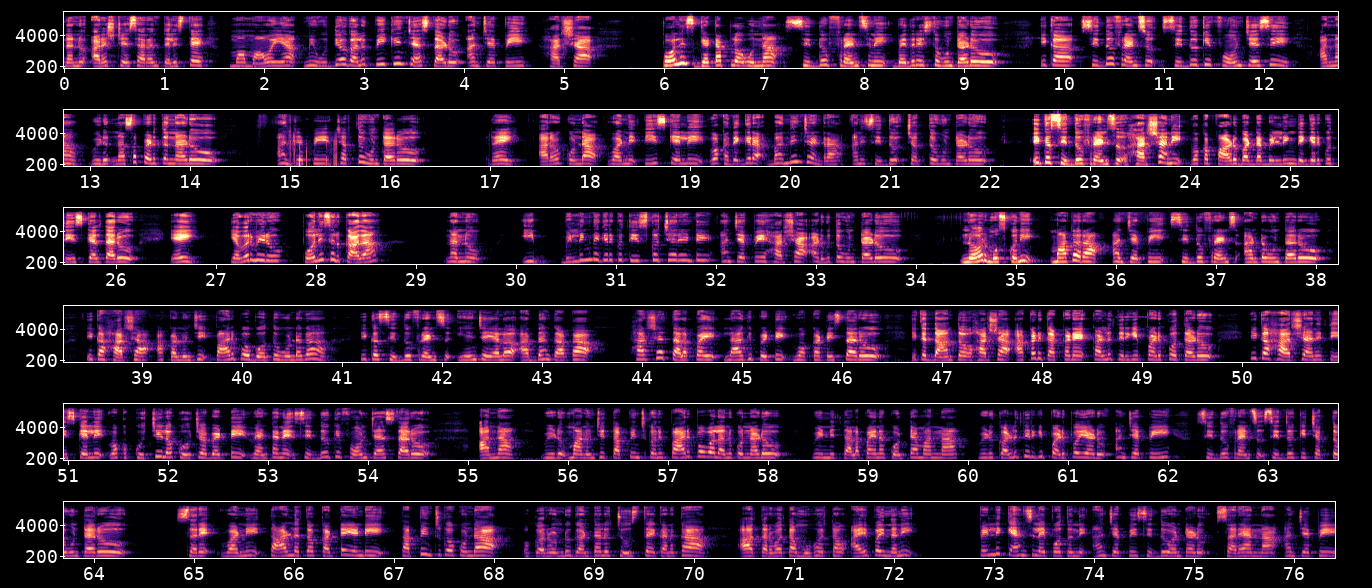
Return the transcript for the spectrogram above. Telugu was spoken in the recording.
నన్ను అరెస్ట్ చేశారని తెలిస్తే మా మామయ్య మీ ఉద్యోగాలు పీకించేస్తాడు అని చెప్పి హర్ష. పోలీస్ గెటప్లో ఉన్న సిద్ధు ఫ్రెండ్స్ని బెదిరిస్తూ ఉంటాడు. ఇక సిద్ధు ఫ్రెండ్స్ సిద్ధుకి ఫోన్ చేసి అన్న వీడు నస పెడుతున్నాడు అని చెప్పి చెప్తూ ఉంటారు. రేయ్ అరవకుండా వాడిని తీసుకెళ్ళి ఒక దగ్గర బంధించండ్రా అని సిద్ధు చెప్తూ ఉంటాడు. ఇక సిద్ధు ఫ్రెండ్స్ హర్షని ఒక పాడుబడ్డ బిల్డింగ్ దగ్గరకు తీసుకెళ్తారు. ఏయ్ ఎవరు మీరు? పోలీసులు కాదా? నన్ను ఈ బిల్డింగ్ దగ్గరకు తీసుకొచ్చారేంటి? అని చెప్పి హర్ష అడుగుతూ ఉంటాడు. నోరు మూసుకొని మాతోరా అని చెప్పి సిద్ధు ఫ్రెండ్స్ అంటూ ఉంటారు. ఇక హర్ష అక్కడి నుంచి పారిపోబోతూ ఉండగా ఇక సిద్ధు ఫ్రెండ్స్ ఏం చేయాలో అర్థం కాక హర్ష తలపై లాగిపెట్టి ఒక్కటిస్తారు. ఇక దాంతో హర్ష అక్కడికక్కడే కళ్ళు తిరిగి పడిపోతాడు. ఇక హర్షని తీసుకెళ్ళి ఒక కుర్చీలో కూర్చోబెట్టి వెంటనే సిద్ధుకి ఫోన్ చేస్తారు. అన్న వీడు మా నుంచి తప్పించుకొని పారిపోవాలనుకున్నాడు. వీడిని తలపైన కొట్టామన్నా వీడు కళ్ళు తిరిగి పడిపోయాడు అని చెప్పి సిద్ధు ఫ్రెండ్స్ సిద్ధుకి చెప్తూ ఉంటారు. సరే వాడిని తాళ్ళతో కట్టేయండి. తప్పించుకోకుండా ఒక రెండు గంటలు చూస్తే కనుక ఆ తర్వాత ముహూర్తం అయిపోయిందని పెళ్ళి క్యాన్సిల్ అయిపోతుంది అని చెప్పి సిద్ధు అంటాడు. సరే అన్న అని చెప్పి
